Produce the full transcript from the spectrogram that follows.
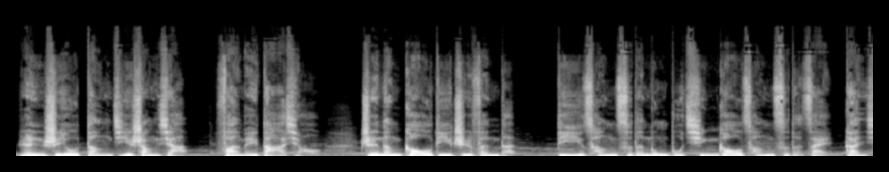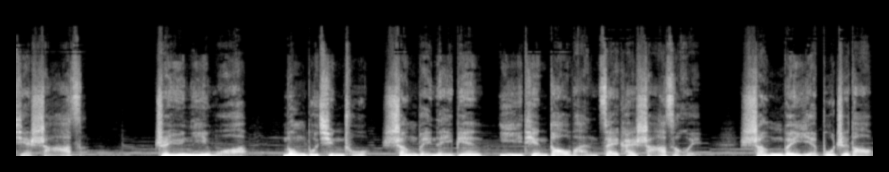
人是有等级上下、范围大小、职能高低之分的。低层次的弄不清，高层次的在干些啥子。至于你我，弄不清楚省委那边一天到晚在开啥子会，省委也不知道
